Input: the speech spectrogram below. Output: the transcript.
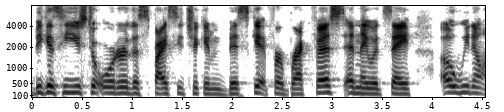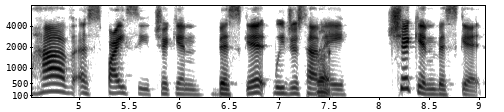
because he used to order the spicy chicken biscuit for breakfast and they would say, "Oh, we don't have a spicy chicken biscuit. We just have Right. a chicken biscuit."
